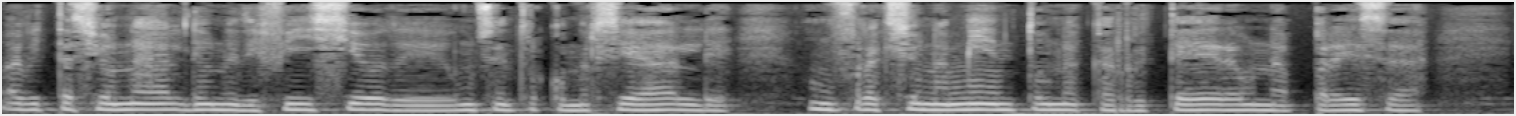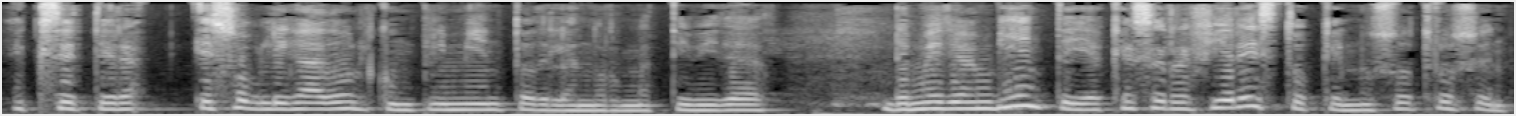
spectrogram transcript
habitacional de un edificio, de un centro comercial, de un fraccionamiento, una carretera, una presa, etcétera, es obligado el cumplimiento de la normatividad de medio ambiente. ¿Y a qué se refiere esto? Que nosotros en,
